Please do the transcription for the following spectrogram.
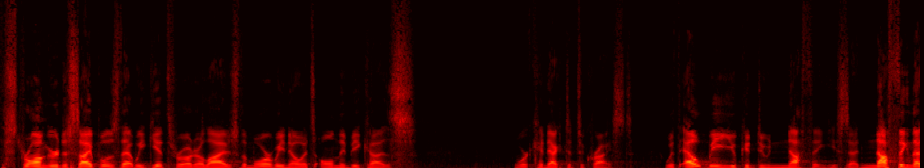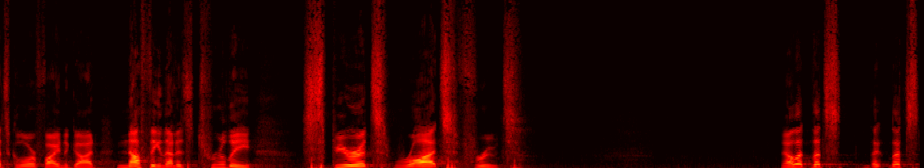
the stronger disciples that we get throughout our lives, the more we know it's only because we're connected to Christ. Without me, you could do nothing, he said. Nothing that's glorifying to God, nothing that is truly spirit wrought fruit. Now let, let's, let, let's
